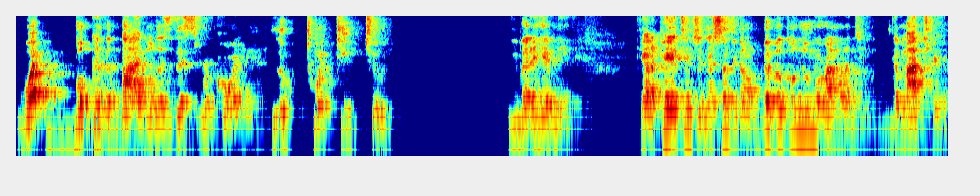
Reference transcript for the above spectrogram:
What book of the Bible is this recorded in? Luke 22. You better hear me. You got to pay attention. There's something called biblical numerology, gematria,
